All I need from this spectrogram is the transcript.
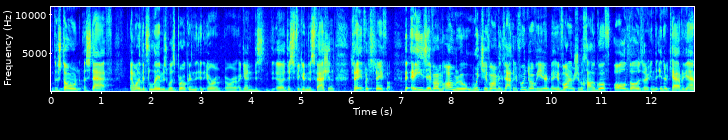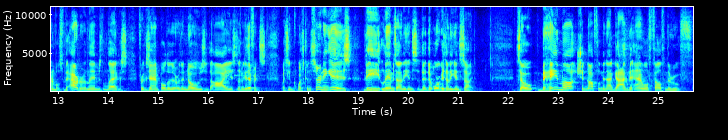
with a stone, a staff and one of its limbs was broken in, or, or again dis, uh, disfigured in this fashion. The eizevarm amru, which ivarm exactly referring to over here? Be'ivarim shebechal guf. All those that are in the inner cavity of the animal. So the outer limbs, the legs, for example, or the, or the nose, the eyes, doesn't make a difference. What's in, what's concerning is the limbs on the, ins, the the organs on the inside. So behema shenafel min agag, the animal fell from the roof.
